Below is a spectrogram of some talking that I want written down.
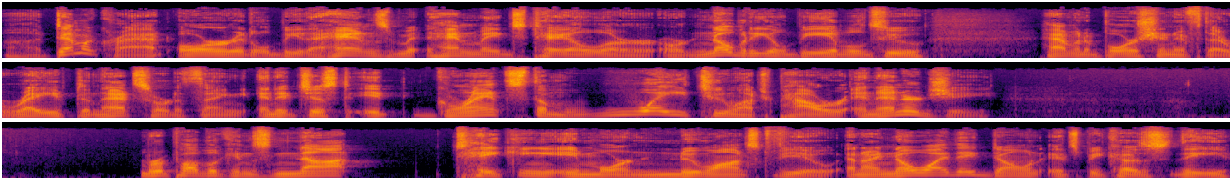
uh, Democrat, or it'll be the hands, handmaid's tale, or or nobody will be able to have an abortion if they're raped and that sort of thing. And it just it grants them way too much power and energy. Republicans not taking a more nuanced view. And I know why they don't. It's because the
